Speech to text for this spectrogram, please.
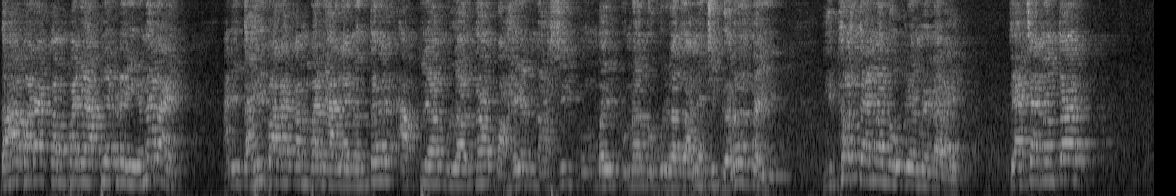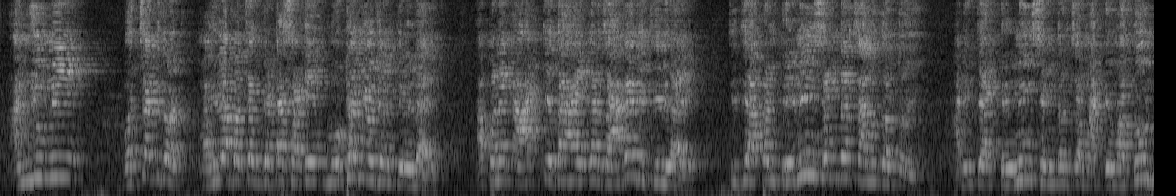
दहा बारा कंपन्या आपल्याकडे येणार आहेत. आणि दहा बारा कंपन्या आल्यानंतर आपल्या मुलांना बाहेर नाशिक मुंबई पुन्हा नोकरीला जाण्याची गरज नाही. इथंच त्यांना नोकऱ्या मिळणार आहेत. त्याच्यानंतर अंजुमनी बचत गट महिला बचत गटासाठी एक मोठं नियोजन केलेलं आहे. आपण एक आठ ते दहा एकर जागा घेतलेली आहे. तिथे आपण ट्रेनिंग सेंटर चालू करतोय. आणि त्या ट्रेनिंग सेंटरच्या माध्यमातून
